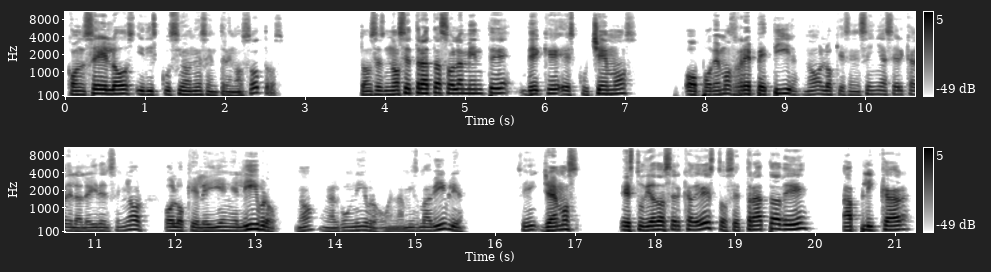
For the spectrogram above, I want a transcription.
Con celos y discusiones entre nosotros. Entonces, no se trata solamente de que escuchemos o podemos repetir, ¿no? Lo que se enseña acerca de la ley del Señor o lo que leí en el libro, ¿no? En algún libro o en la misma Biblia. ¿Sí? Ya hemos estudiado acerca de esto. Se trata de aplicar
